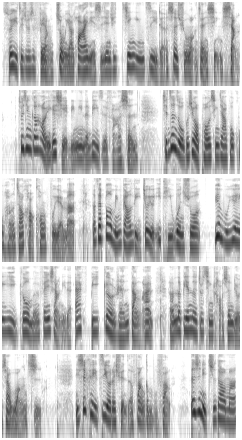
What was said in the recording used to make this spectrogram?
所以这就是非常重要，花一点时间去经营自己的社群网站形象。最近刚好有一个血淋淋的例子发生。前阵子我不是有 po 新加坡酷航招考空服员吗？那在报名表里就有一题问说，愿不愿意跟我们分享你的 FB 个人档案？然后那边呢就请考生留下网址。你是可以自由的选择放跟不放，但是你知道吗？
